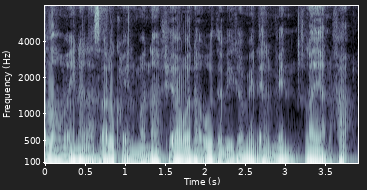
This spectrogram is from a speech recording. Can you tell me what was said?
Allahumma inna nas'aluka ilman nafi'a wa na'udzubika min ilmin la yanfa'.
